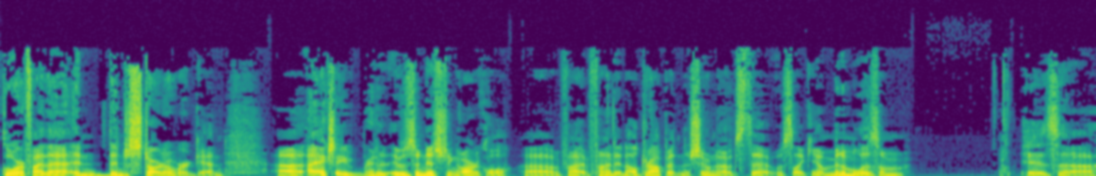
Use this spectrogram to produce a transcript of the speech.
glorify that, and then just start over again. Uh, I actually read it. It was an interesting article. Uh, if I find it, I'll drop it in the show notes. That was like, you know, minimalism is uh,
